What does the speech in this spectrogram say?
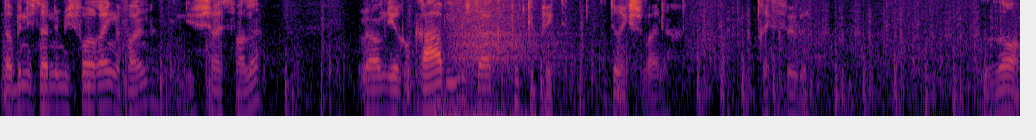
Da bin ich da nämlich voll reingefallen, in die Scheißfalle. Und da haben die Graben mich da kaputt gepickt. Die Drecksschweine. Drecksvögel. So.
